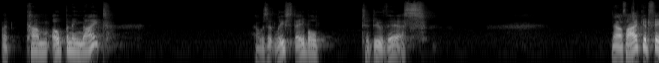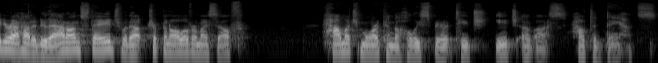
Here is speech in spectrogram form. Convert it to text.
But come opening night, I was at least able to do this. Now, if I could figure out how to do that on stage without tripping all over myself, how much more can the Holy Spirit teach each of us how to dance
